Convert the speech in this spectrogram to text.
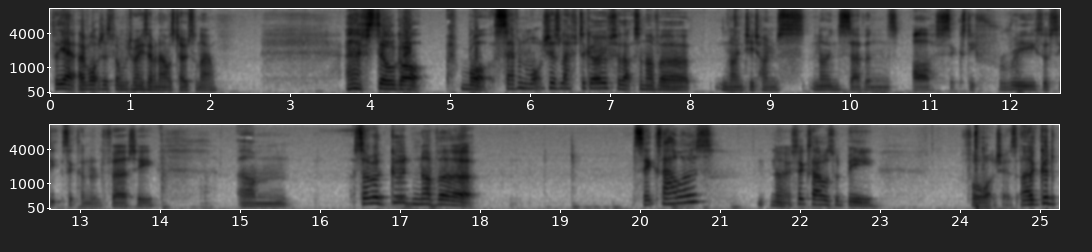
So yeah, I've watched this film for 27 hours total now. And I've still got, what, seven watches left to go, so that's another 90 times 9 sevens are 63, so 630. Um, so a good another six hours? No, six hours would be four watches. A good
